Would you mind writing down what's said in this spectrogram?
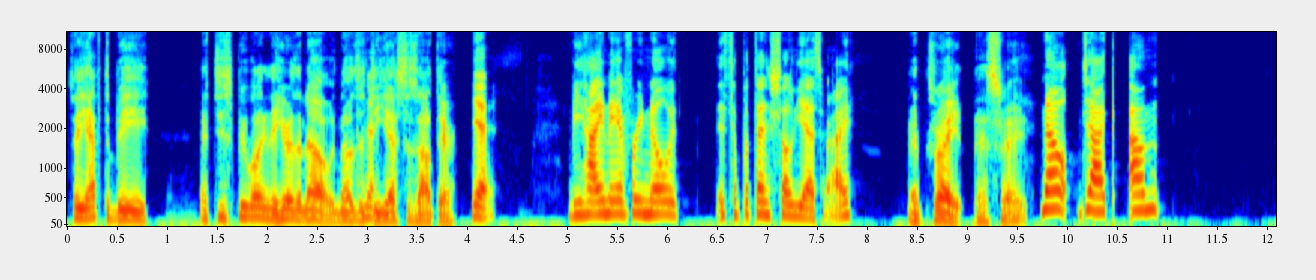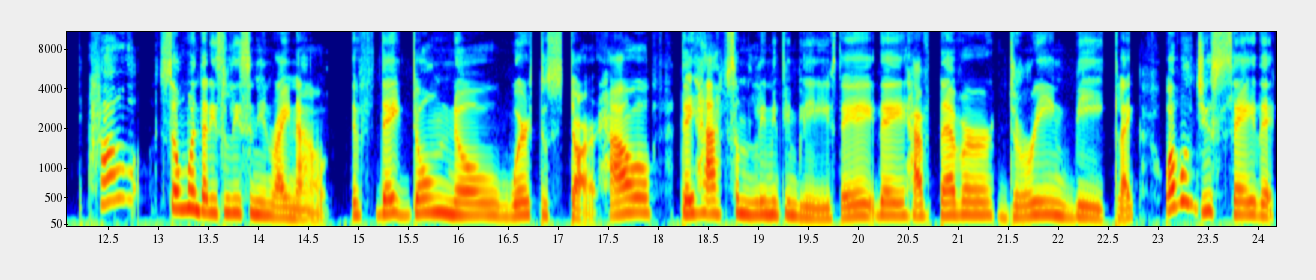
So you have to be, just be willing to hear the no, know that Yeah. the yes is out there. Yeah. Behind every no, it, it's a potential yes, right? That's right. That's right. Now, Jack, um, how someone that is listening right now, if they don't know where to start, how they have some limiting beliefs, they they have never dreamed big, like what would you say that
